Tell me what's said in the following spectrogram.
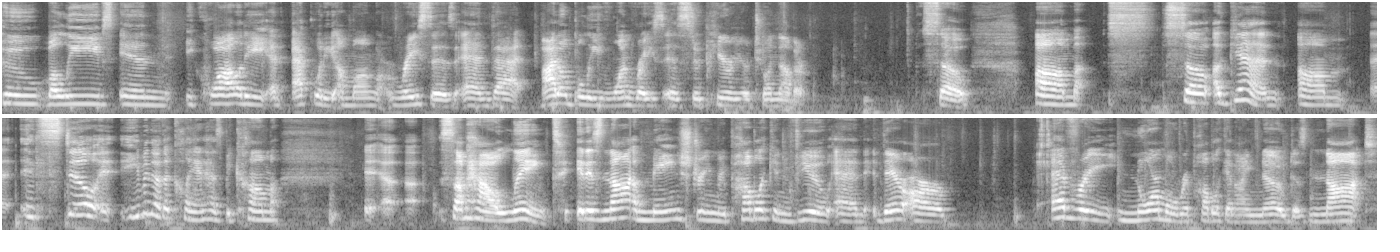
who believes in equality and equity among races and that I don't believe one race is superior to another. So, um so again, um, it's still even though the Klan has become uh, somehow linked, it is not a mainstream Republican view, and there are every normal Republican I know does not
